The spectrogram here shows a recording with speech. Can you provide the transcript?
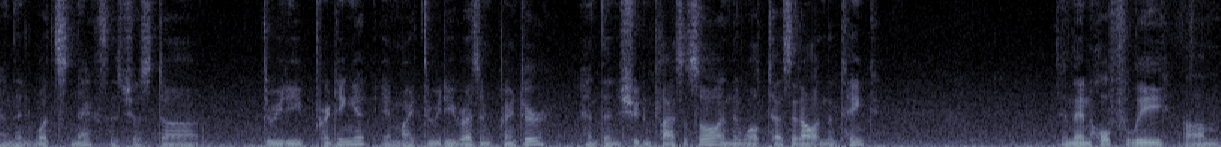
And then what's next is just uh, 3D printing it in my 3D resin printer and then shooting plastisol and then we'll test it out in the tank. And then hopefully um,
